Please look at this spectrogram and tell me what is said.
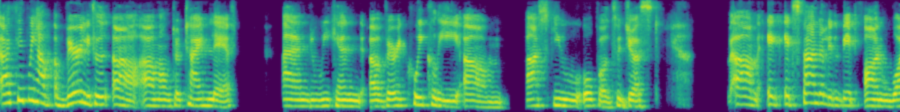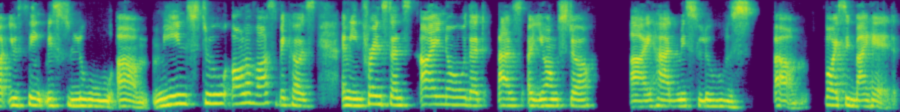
I think we have a very little uh, amount of time left, and we can uh, very quickly um, ask you, Opal, to just um, e- expand a little bit on what you think Miss Lou um, means to all of us. Because, I mean, for instance, I know that as a youngster, I had Miss Lou's um, voice in my head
